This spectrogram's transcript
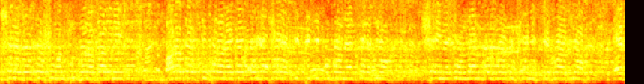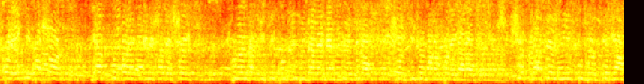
বাইশ সালে দেশের সুমন ফুটবল একাডেমি। ভারতের ত্রিপুরার একে কৈলাসে একটি প্রীতি ফুটবল ম্যাচ খেলেছিল। সেই ম্যাচে উন্নয়ন করে রয়েছে সেই ম্যাচটি হয়েছিল। এরপর একই বছর ইয়াস ফুটবল একাডেমির সাথে সেই পুনর্বার ডিস্ট্রিক্ট বিদ্যালয়ে ম্যাচ খেলেছিল। সেই চিত্র মনে পড়ে গেল Sheikh Russel mini football stadium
